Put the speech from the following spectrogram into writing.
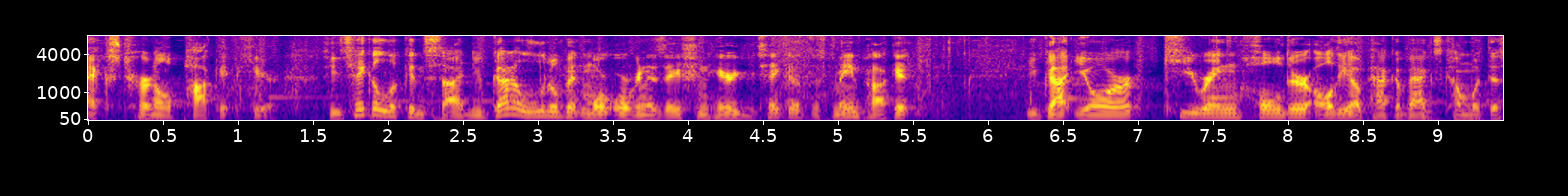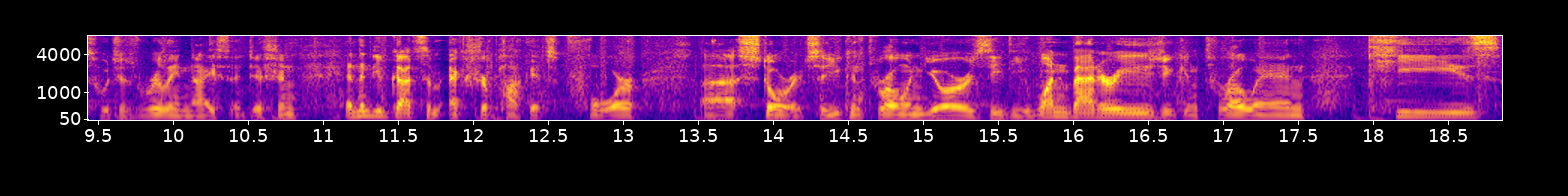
external pocket here. So you take a look inside, you've got a little bit more organization here. You take out this main pocket, You've got your keyring holder. All the Alpaka bags come with this, which is really nice addition. And then you've got some extra pockets for uh, storage. So you can throw in your ZV-1 batteries, you can throw in keys,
